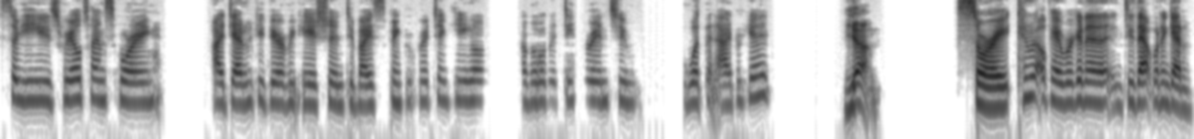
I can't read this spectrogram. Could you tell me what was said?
so you use real time scoring, identity verification, device fingerprinting. Can you a little bit deeper into what's an aggregate? Yeah. Sorry. Can we, okay, we're gonna do that one again.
